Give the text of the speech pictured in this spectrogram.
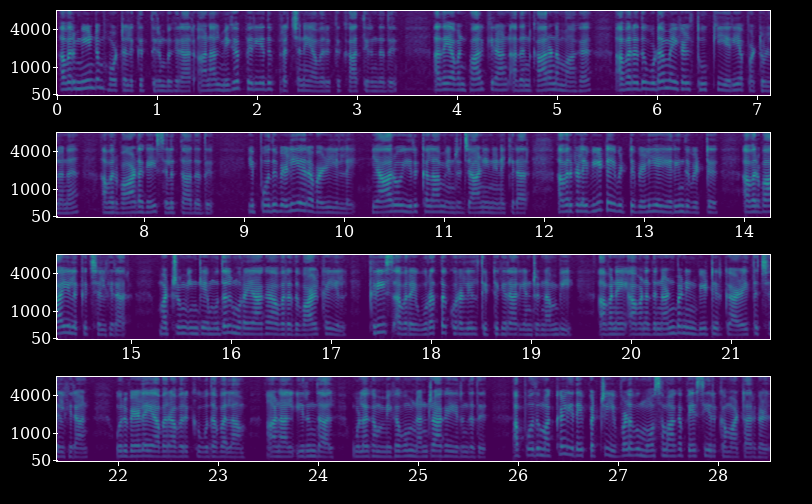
அவர் மீண்டும் ஹோட்டலுக்கு திரும்புகிறார். ஆனால் மிகப்பெரியது பிரச்சனை அவருக்கு காத்திருந்தது. அதை அவன் பார்க்கிறான். அதன் காரணமாக அவரது உடைமைகள் தூக்கி எறியப்பட்டுள்ளன. அவர் வாடகை செலுத்தாதது. இப்போது வெளியேற வழியில்லை யாரோ இருக்கலாம் என்று ஜானி நினைக்கிறார். அவர்களை வீட்டை விட்டு வெளியே எறிந்துவிட்டு அவர் வாயிலுக்கு செல்கிறார். மற்றும் இங்கே முதல் முறையாக அவரது வாழ்க்கையில் கிரீஸ் அவரை உரத்த குரலில் திட்டுகிறார் என்று நம்பி அவனை அவனது நண்பனின் வீட்டிற்கு அழைத்துச் செல்கிறான். ஒருவேளை அவர் அவருக்கு உதவலாம். ஆனால் இருந்தால் உலகம் மிகவும் நன்றாக இருந்தது. அப்போது மக்கள் இதை பற்றி இவ்வளவு மோசமாக பேசியிருக்க மாட்டார்கள்.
